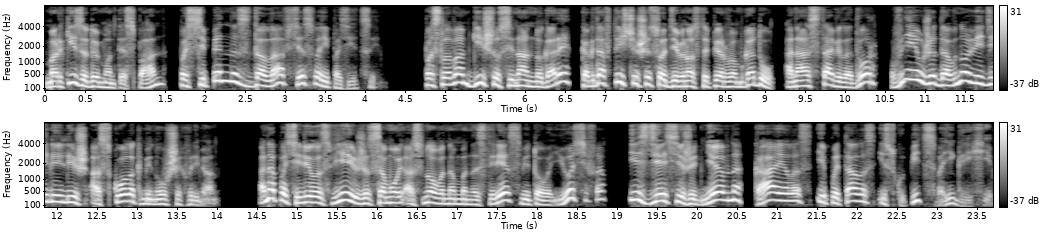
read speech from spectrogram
маркиза де Монтеспан постепенно сдала все свои позиции. По словам Гишо Синан Ногаре, когда в 1691 году она оставила двор, в ней уже давно видели лишь осколок минувших времен. Она поселилась в ею же самой основанном монастыре святого Иосифа и здесь ежедневно каялась и пыталась искупить свои грехи.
